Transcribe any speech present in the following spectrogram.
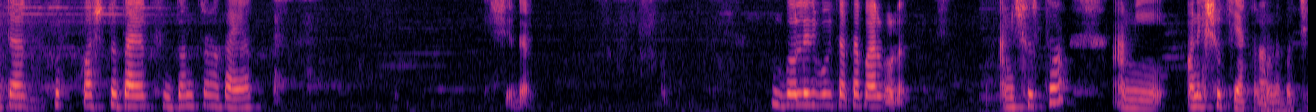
এটা খুব কষ্টদায়ক যন্ত্রণাদায়ক। সেটা বলে বোঝাতে পারব না। আমি সুস্থ আমি অনেক সুখী এখন মনে করছি।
